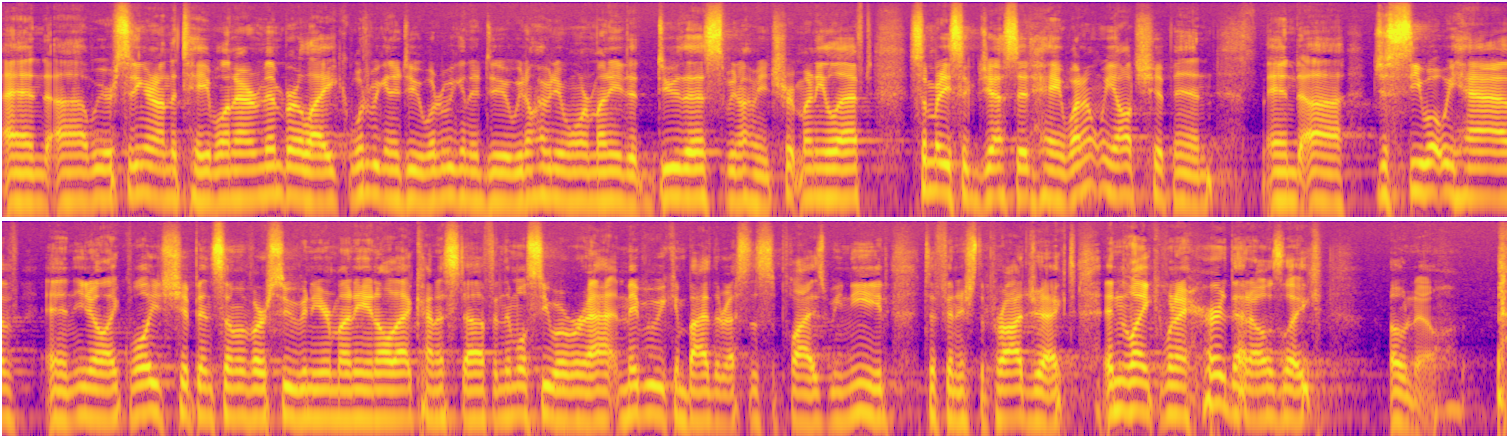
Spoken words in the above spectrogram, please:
and uh, we were sitting around the table. And I remember, like, what are we going to do? What are we going to do? We don't have any more money to do this. We don't have any trip money left. Somebody suggested, hey, why don't we all chip in and uh, just see what we have? And, you know, like, we'll each chip in some of our souvenir money and all that kind of stuff, and then we'll see where we're at. And maybe we can buy the rest of the supplies we need to finish the project. And, like, when I heard that, I was like, oh no,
